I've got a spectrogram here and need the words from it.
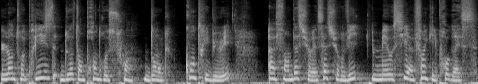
L'entreprise doit en prendre soin, donc contribuer, afin d'assurer sa survie, mais aussi afin qu'il progresse.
